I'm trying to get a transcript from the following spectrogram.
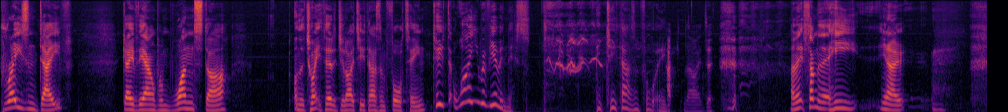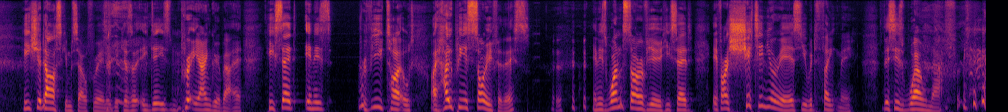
Brazen Dave gave the album one star on the 23rd of July 2014. Two, why are you reviewing this? In 2014. No idea. And it's something that he, you know, he should ask himself really because he did, he's pretty angry about it. He said in his review titled, "I hope he is sorry for this." In his one star review, he said, "If I shit in your ears, you would thank me." This is well naff.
